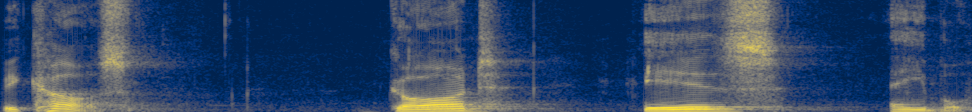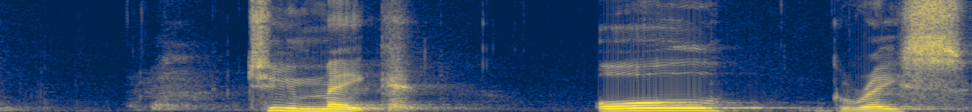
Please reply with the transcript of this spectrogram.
Because God is able to make all grace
